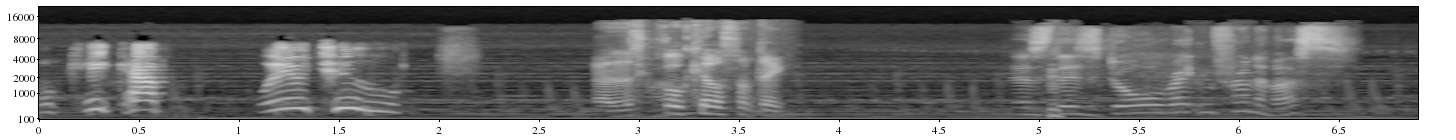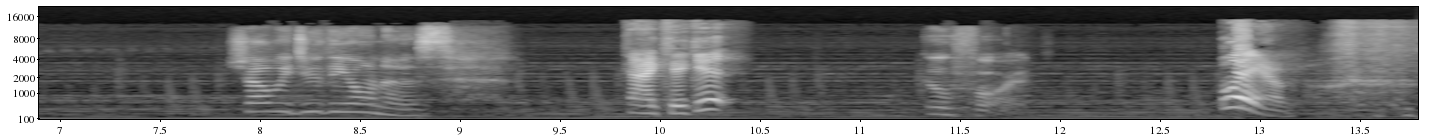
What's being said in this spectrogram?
Okay, Cap. Where to? Uh, let's go kill something. There's this door right in front of us. Shall we do the honors? Can I kick it? Go for it. Blam!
